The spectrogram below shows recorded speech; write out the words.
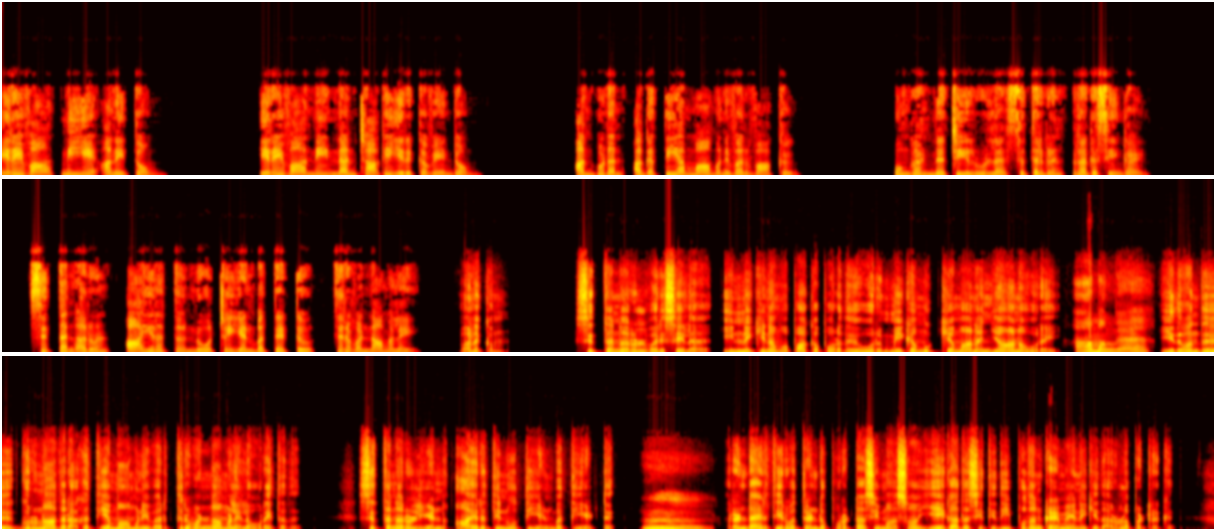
இறைவா நீயே அனைத்தும். இறைவா நீ நன்றாக இருக்க வேண்டும். அன்புடன் அகத்திய மாமுனிவர் வாக்கு. உங்கள் நெற்றியில் உள்ள சித்தர்கள் ரகசியங்கள் சித்தன் அருள் ஆயிரத்து நூற்று எண்பத்தெட்டு திருவண்ணாமலை. வணக்கம். சித்தன் அருள் வரிசையில இன்னைக்கு நாம பார்க்க போறது ஒரு மிக முக்கியமான ஞான உரை. ஆமாங்க. இது வந்து குருநாதர் அகத்திய மாமுனிவர் திருவண்ணாமலையில உரைத்தது. சித்தனருள் எண் ஆயிரத்தி நூத்தி எண்பத்தி எட்டு. ரெண்டாயிரத்தி இருபத்தி ரெண்டு புரட்டாசி மாசம் ஏகாதசி திதி புதன்கிழமை அன்னைக்கு இது அருளப்பட்டிருக்கு.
